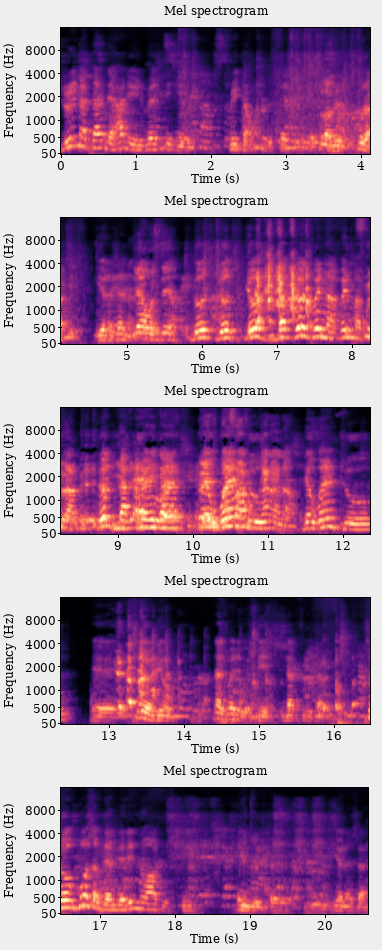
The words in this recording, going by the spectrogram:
During that time, they had a university in Freetown. One of the first universities. Fourah Bay. You understand? Yeah, I was there. Those, those, those, black, those when, when my, Fourah Bay. those black Americans, they went to, Ghana they went to uh, Sierra Leone. That's where they were based, in that free Freetown. So most of them, they didn't know how to speak English very well. You understand?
